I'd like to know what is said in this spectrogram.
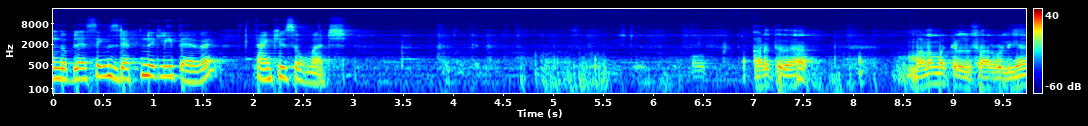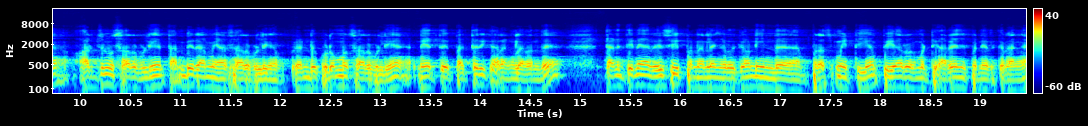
உங்கள் பிளெஸ்ஸிங்ஸ் டெஃபினெட்லி தேவை. தேங்க்யூ ஸோ மச் அடுத்ததாக மணமக்கள் சார்பிலையும் அர்ஜுன் சார்பிலையும் தம்பிராமியா சார்பிலையும் ரெண்டு குடும்ப சார்பிலையும் நேற்று பத்திரிக்காரங்களை வந்து தனித்தனியாக ரிசீவ் பண்ணலைங்கிறதுக்காண்டி இந்த ப்ரெஸ் மீட்டையும் பிஆர்ஓ மீட்டையும் அரேஞ்ச் பண்ணியிருக்கிறாங்க.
